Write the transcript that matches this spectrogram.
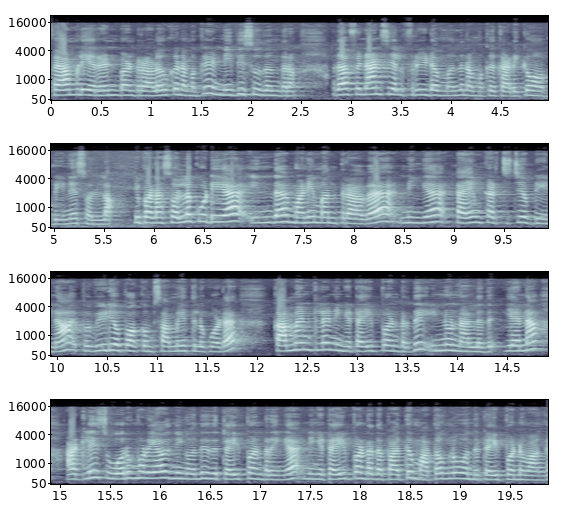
ஃபேமிலியை ரன் பண்ணுற அளவுக்கு நமக்கு நிதி சுதந்திரம். அதாவது ஃபினான்சியல் ஃப்ரீடம் வந்து நமக்கு கிடைக்கும் அப்படின்னே சொல்லலாம். இப்போ நான் சொல்லக்கூடிய இந்த மணி மந்த்ராவை நீங்கள் டைம் கிடச்சிச்சு அப்படின்னா இப்போ வீடியோ பார்க்கும் சமயத்தில் கூட கமெண்ட்டில் நீங்கள் டைப் பண்ணுறது இன்னும் நல்லது. ஏன்னா அட்லீஸ்ட் ஒரு முறையாவது நீங்கள் வந்து இது டைப் பண்ணுறீங்க நீங்கள் டைப் பண்ணுறதை பார்த்து மற்றவங்களும் வந்து டைப் பண்ணுவாங்க.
